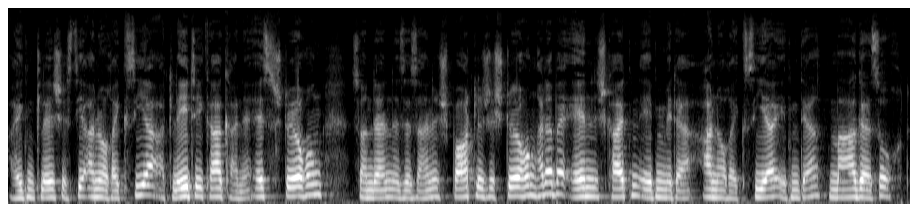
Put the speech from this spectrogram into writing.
Eigentlich ist die Anorexia athletica keine Essstörung, sondern es ist eine sportliche Störung, hat aber Ähnlichkeiten eben mit der Anorexia, eben der Magersucht.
